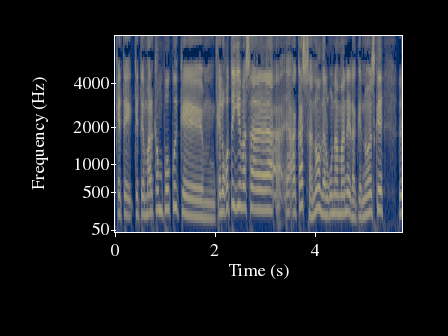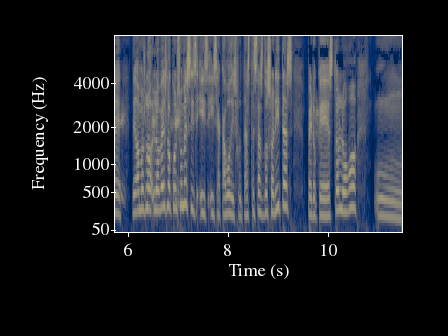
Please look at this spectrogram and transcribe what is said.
que te, que te marca un poco y que, que luego te llevas a, a, casa, ¿no? De alguna manera, que no es que, eh, digamos, lo, lo, ves, lo consumes y, y, se acabó, disfrutaste esas dos horitas, pero que esto luego, mmm,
